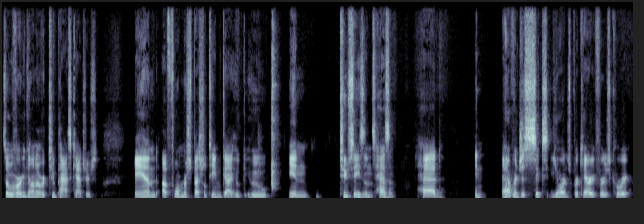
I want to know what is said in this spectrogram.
So we've already gone over two pass catchers and a former special team guy who who in two seasons hasn't had in averages six yards per carry for his career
